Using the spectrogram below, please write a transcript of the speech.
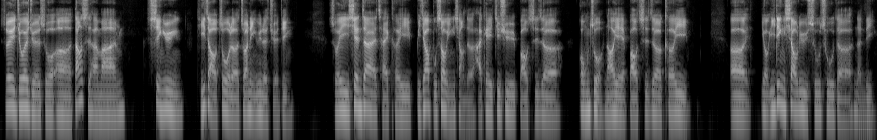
所以就会觉得说呃当时还蛮幸运，提早做了转领域的决定，所以现在才可以比较不受影响的，还可以继续保持着工作，然后也保持着可以呃。有一定效率输出的能力，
